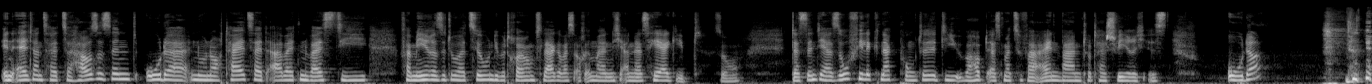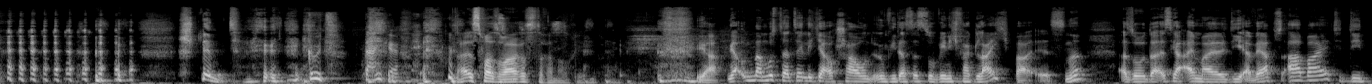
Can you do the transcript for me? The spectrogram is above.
in Elternzeit zu Hause sind oder nur noch Teilzeit arbeiten, weil es die familiäre Situation, die Betreuungslage, was auch immer nicht anders hergibt. So. Das sind ja so viele Knackpunkte, die überhaupt erstmal zu vereinbaren total schwierig ist. Oder? Stimmt. Gut. Danke. Da ist was Wahres dran auf jeden Fall. Ja, ja, und man muss tatsächlich ja auch schauen, irgendwie, dass es so wenig vergleichbar ist. Ne? Also da ist ja einmal die Erwerbsarbeit, die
